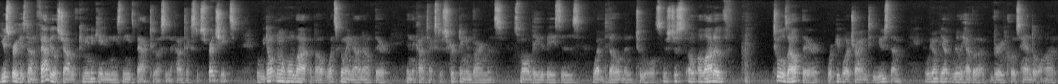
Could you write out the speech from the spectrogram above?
EuSpRIG has done a fabulous job of communicating these needs back to us in the context of spreadsheets. But we don't know a whole lot about what's going on out there in the context of scripting environments, small databases, web development tools. There's just a, a lot of tools out there where people are trying to use them. We don't yet really have a very close handle on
